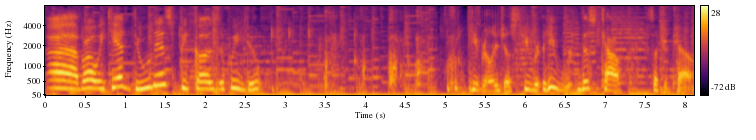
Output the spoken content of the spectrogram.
Ah, bro, we can't do this because if we do, he really just, he, he, this cow, such a cow.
